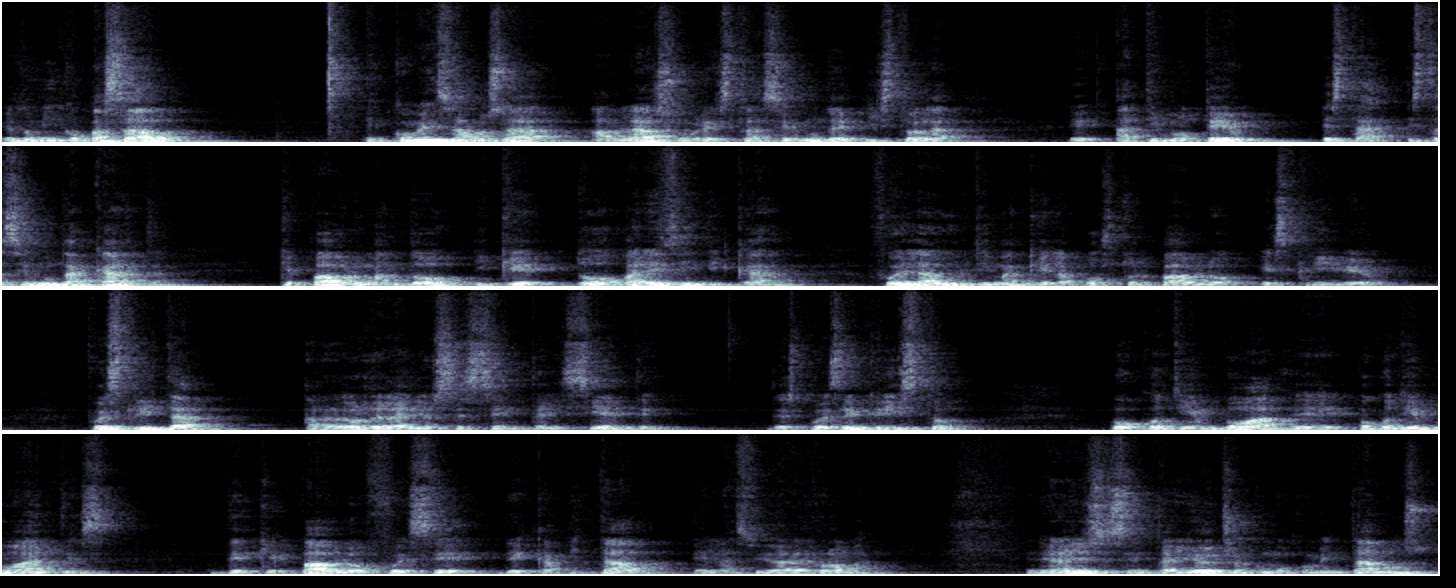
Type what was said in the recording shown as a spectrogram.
El domingo pasado eh, comenzamos a hablar sobre esta segunda epístola eh, a Timoteo. Esta, esta segunda carta que Pablo mandó y que todo parece indicar fue la última que el apóstol Pablo escribió. Fue escrita alrededor del año 67 después de Cristo, poco tiempo, eh, poco tiempo antes de que Pablo fuese decapitado en la ciudad de Roma. En el año 68, como comentamos,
